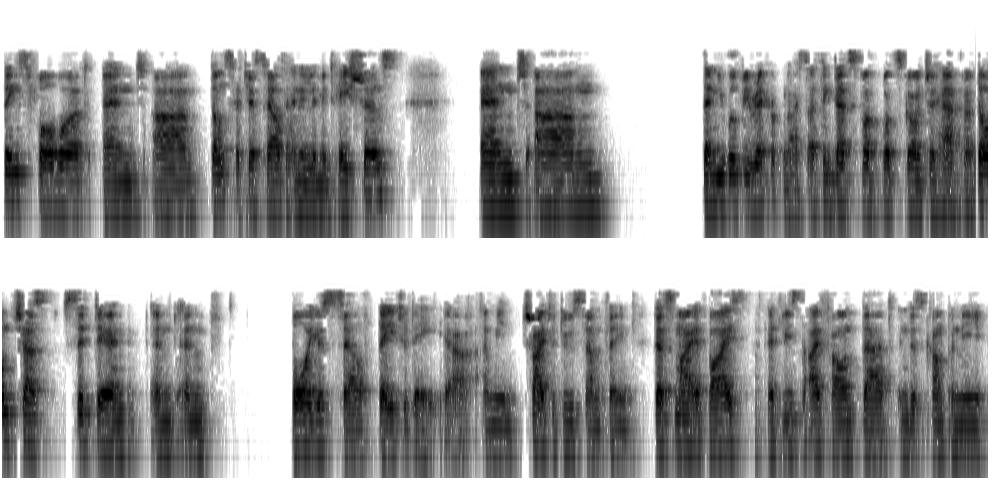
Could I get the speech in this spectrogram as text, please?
things forward and um, don't set yourself any limitations. And um, then you will be recognized. I think that's what, what's going to happen. Don't just sit there and, and, and bore yourself day to day. Yeah. I mean, try to do something. That's my advice. At least I found that in this company,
